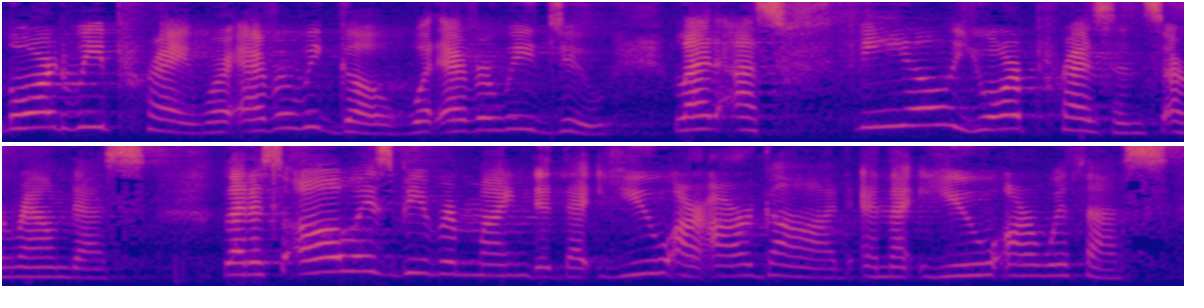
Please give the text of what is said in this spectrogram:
Lord, we pray wherever we go, whatever we do, let us feel your presence around us. Let us always be reminded that you are our God and that you are with us.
